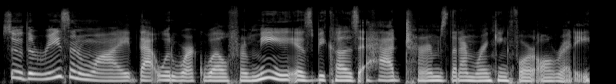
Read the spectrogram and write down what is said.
So the reason why that would work well for me is because it had terms that I'm ranking for already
